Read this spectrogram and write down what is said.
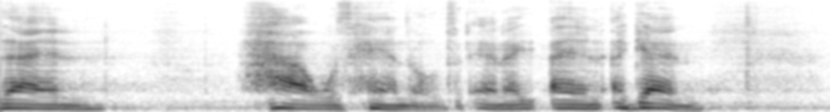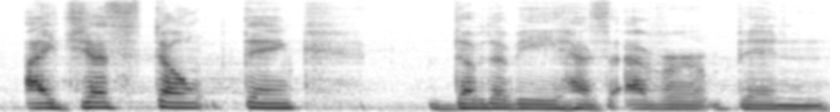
than how it was handled. And i and again i just don't think WWE has ever been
